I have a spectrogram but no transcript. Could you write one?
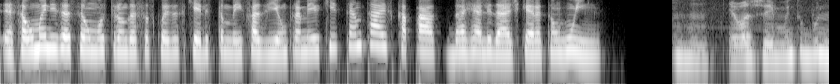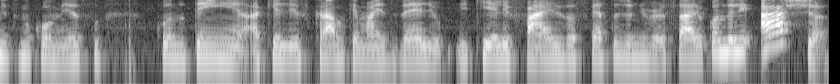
essa humanização mostrando essas coisas que eles também faziam para meio que tentar escapar da realidade que era tão ruim. Uhum. Eu achei muito bonito no começo, quando tem aquele escravo que é mais velho e que ele faz as festas de aniversário, quando ele acha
